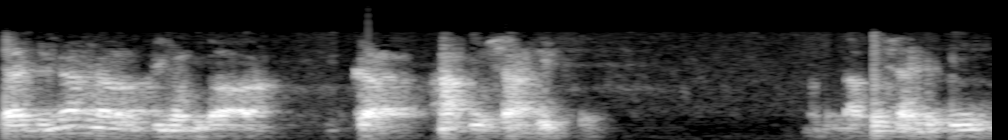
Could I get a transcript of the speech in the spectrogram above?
Saya dengar kalau bingung gak, gak aku sakit. Aku sakit itu,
